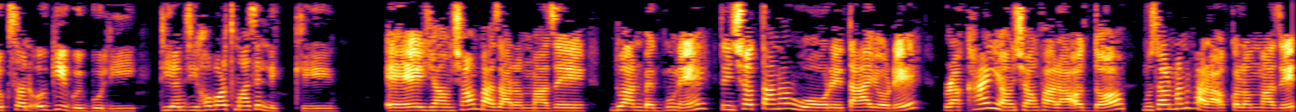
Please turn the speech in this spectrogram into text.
লোকসান ওগিয়ে গই বলি ডিএমজি খবরত মাসে লিখকে e Johnson bazarin maze, duan begune tinshot tanar wore tayore Rakhine অংশং ফারা অদ্দ মুসলমান ফারা অকলন মাঝে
